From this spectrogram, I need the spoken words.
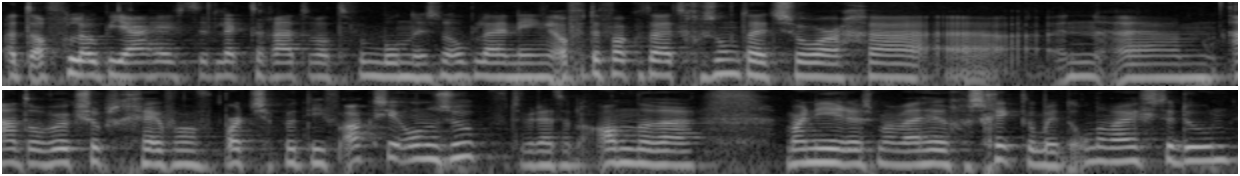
het afgelopen jaar heeft het lectoraat wat verbonden is een opleiding, of de faculteit gezondheidszorg, uh, een um, aantal workshops gegeven over participatief actieonderzoek. Wat weer net een andere manier is, maar wel heel geschikt om in het onderwijs te doen.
